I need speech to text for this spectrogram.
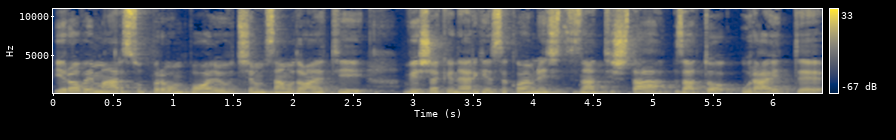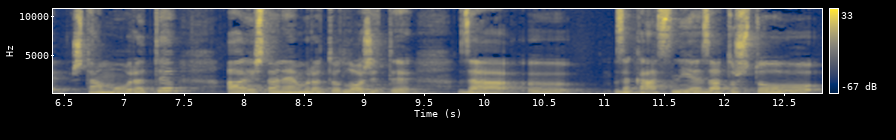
jer ovaj Mars u prvom polju će vam samo doneti višak energije sa kojom nećete znati šta, zato uradite šta morate, ali šta ne morate odložite za, za kasnije, zato što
